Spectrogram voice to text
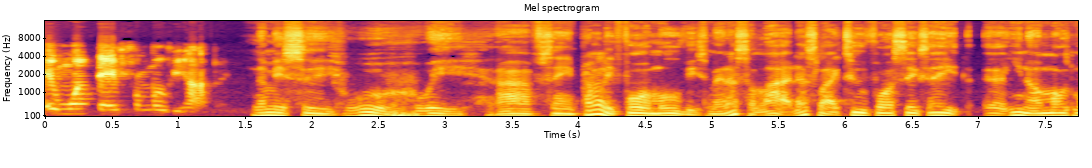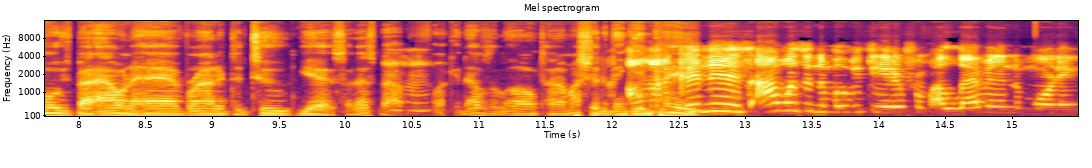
in one day for movie hopping? Let me see. Woo, we I've seen probably four movies, man. That's a lot. That's like two, four, six, eight. Uh, you know, most movies about hour and a half, rounded to two. Yeah, so that's about Mhm. fuck it. That was a long time. I should have been getting paid. Oh my paid. goodness! I was in the movie theater from eleven in the morning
